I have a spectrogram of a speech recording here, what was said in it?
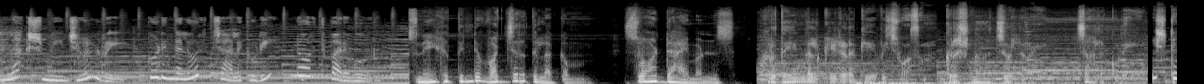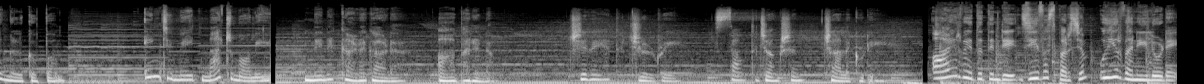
Lakshmi jewellery Kodungallur Chalakudy north Paravur. സ്നേഹത്തിന്റെ വജ്രത്തിളക്കം സ്വാഡ് ഡയമണ്ട്സ്. ഹൃദയങ്ങൾ കീഴടക്കിയ വിശ്വാസം കൃഷ്ണ ജ്വല്ലറി ചാലക്കുടി. ഇഷ്ടങ്ങൾക്കൊപ്പം ഇന്റിമേറ്റ് മാട്രിമോണി നിനക്കഴകാണ് ആഭരണം. Chirayath jewellery south junction Chalakudy. ആയുർവേദത്തിന്റെ ജീവസ്പർശം ഉയർവനിയിലൂടെ.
